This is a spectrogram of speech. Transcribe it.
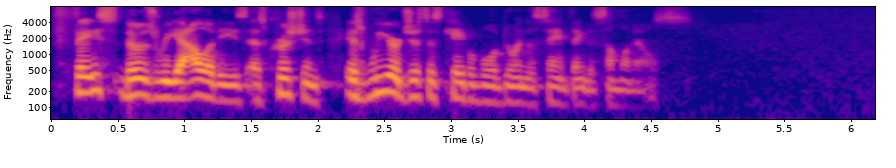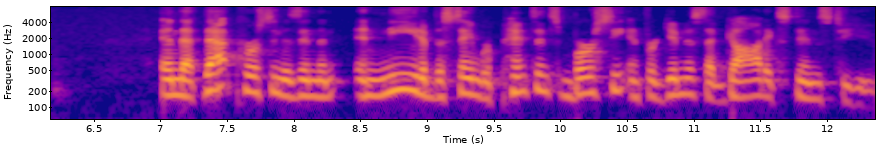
face those realities as Christians, is we are just as capable of doing the same thing to someone else. And that that person is in, the, in need of the same repentance, mercy, and forgiveness that God extends to you.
